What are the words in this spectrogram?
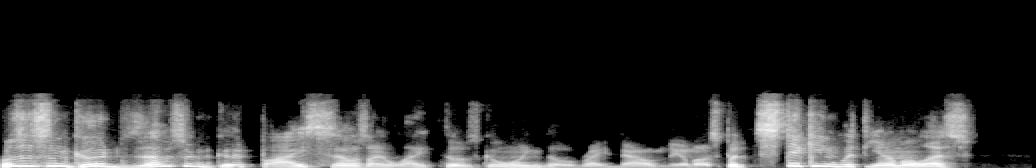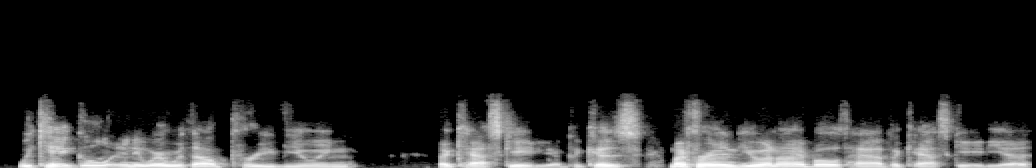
Those are some good. Those are some good buy sells. I like those going though right now in the MLS. But sticking with the MLS, we can't go anywhere without previewing a Cascadia because my friend, you and I both have a Cascadia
